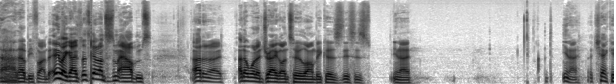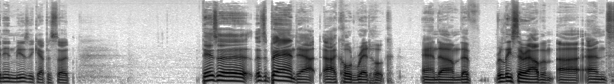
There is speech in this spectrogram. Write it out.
Ah, that'd be fun. But anyway, guys, let's get on to some albums. I don't know. I don't want to drag on too long because this is, you know, you know, a checking in music episode. There's a there's a band out uh, called Red Hook, and um, they've released their album. Uh, and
